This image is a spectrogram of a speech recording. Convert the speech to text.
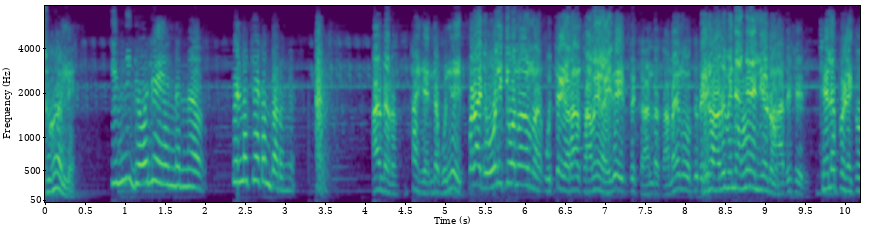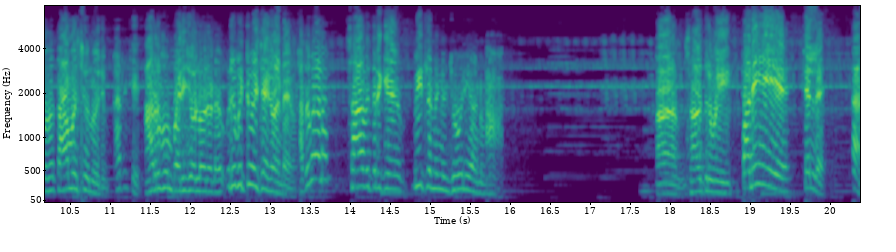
സുഖമല്ലേ? ഇന്ന് ജോലി ചെയ്യണ്ടെന്ന് പിള്ളച്ചേട്ടൻ പറഞ്ഞു. ആ, എന്റെ കുഞ്ഞ് ഇപ്പഴാ ജോലിക്ക് വന്നതെന്ന്. ഉച്ച കയറാൻ സമയം ഇതേ എടുത്ത് കണ്ട സമയം നോക്കി ദേ. അത് പിന്നെ അങ്ങനെയല്ലേടോ. അല്ലയോ അത് ശരി. ചിലപ്പോഴൊക്കെ ഒന്ന് താമസിച്ചു വന്ന് വരും. അത് ശരി. അറിവും പരിചയമുള്ളവരോട് ഒരു വിട്ടുവീഴ്ചയൊക്കെ വേണ്ടേ? അത് വേണം. സാവിത്രിക്ക് വീട്ടിലെന്തെങ്കിലും ജോലി കാണും? ആ, ആ സാവിത്രി പോയി. പണി ചെല്ലേ? ആ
